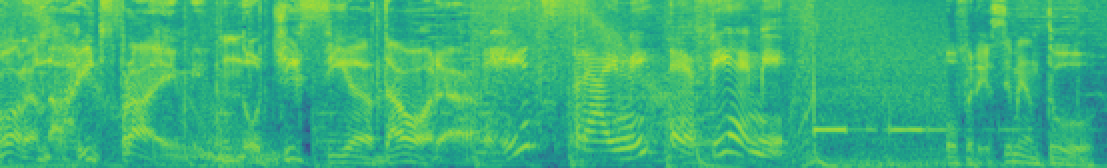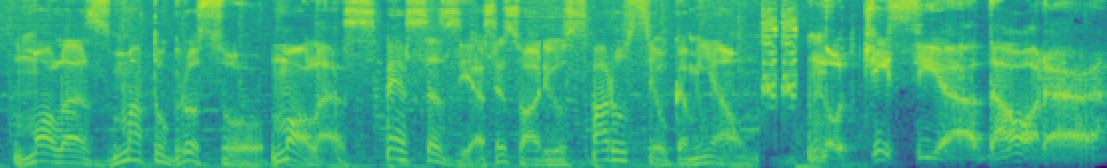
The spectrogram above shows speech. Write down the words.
Agora na Hits Prime. Notícia da hora. Hits Prime FM. Oferecimento: Molas Mato Grosso. Molas, peças e acessórios para o seu caminhão. Notícia da hora.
